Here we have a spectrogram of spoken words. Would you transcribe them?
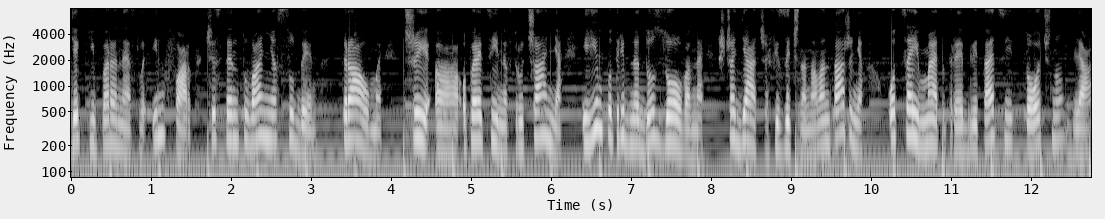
які перенесли інфаркт чи стентування судин, травми чи е, операційне втручання, і їм потрібне дозоване щадяче фізичне навантаження. Оцей метод реабілітації точно для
